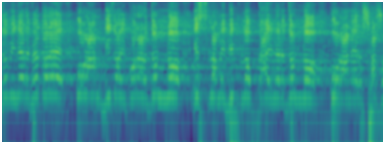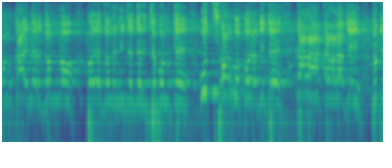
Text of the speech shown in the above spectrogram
জমিনের ভেতরে কোরআন বিজয় করার জন্য, ইসলামী বিপ্লব কায়েমের জন্য, কোরআনের শাসন কায়েমের জন্য প্রয়োজনে নিজেদের জীবনকে উৎসর্গ করে দিতে কারা কারা রাজি? দুটি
